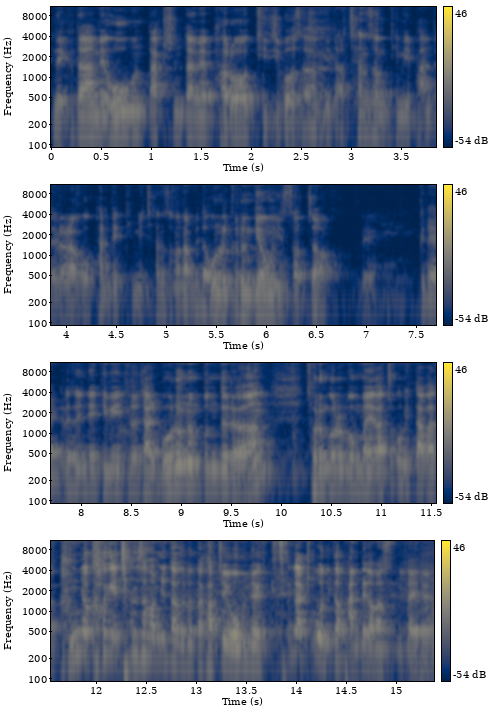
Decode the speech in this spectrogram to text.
네, 그 다음에 5분 딱 쉰 다음에 바로 뒤집어서 합니다. 찬성팀이 반대를 하고 반대팀이 찬성을 합니다. 오늘 그런 경우 있었죠. 네. 그래. 그래서 이제 디베이트를 잘 모르는 분들은 저런 거를 보면 얘가 조금 있다가 강력하게 찬성합니다. 그러다 갑자기 5분 뒤에 생각해 보니까 반대가 맞습니다. 이런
